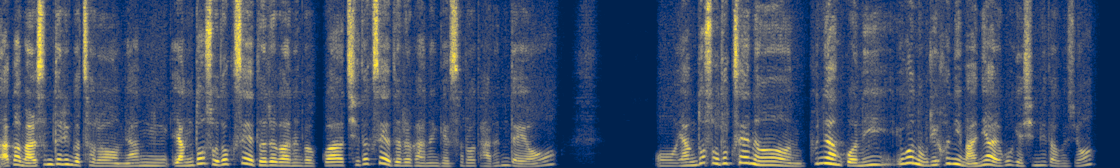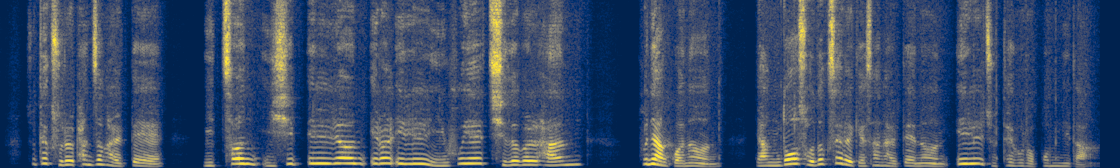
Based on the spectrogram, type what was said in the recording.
아까 말씀드린 것처럼 양, 양도소득세에 들어가는 것과 취득세에 들어가는 게 서로 다른데요. 어, 양도소득세는 분양권이 이건 우리 흔히 많이 알고 계십니다. 그죠? 주택수를 판정할 때 2021년 1월 1일 이후에 취득을 한 분양권은 양도소득세를 계산할 때는 1주택으로 봅니다.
